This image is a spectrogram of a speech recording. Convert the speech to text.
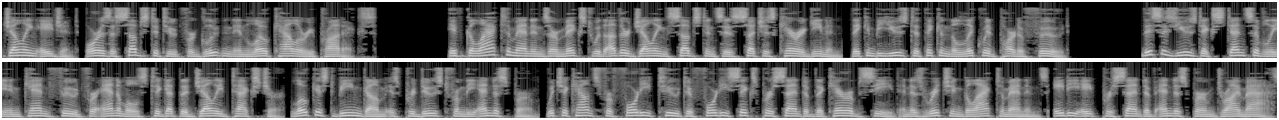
gelling agent, or as a substitute for gluten in low-calorie products. If galactomannans are mixed with other gelling substances such as carrageenan, they can be used to thicken the liquid part of food. This is used extensively in canned food for animals to get the jellied texture. Locust bean gum is produced from the endosperm, which accounts for 42 to 46% of the carob seed and is rich in galactomannans, 88% of endosperm dry mass.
